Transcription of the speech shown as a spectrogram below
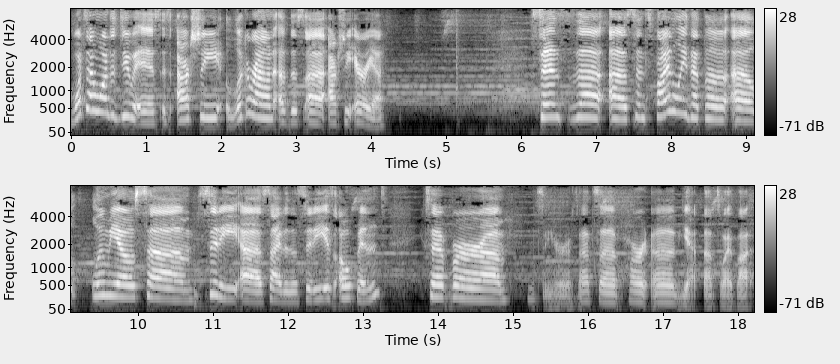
What I want to do is is actually look around of this uh, actually area. Since the uh, since finally that the uh, Lumiose um, city uh, side of the city is opened, except for um, let's see here, that's a part of yeah, that's what I thought.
